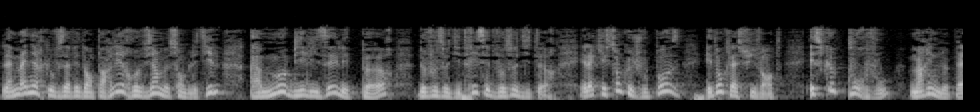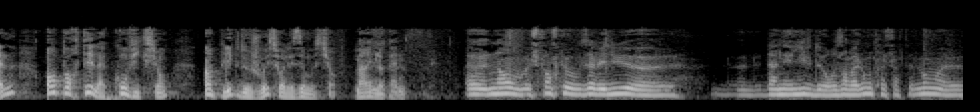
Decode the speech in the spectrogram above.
la manière que vous avez d'en parler revient, me semble-t-il, à mobiliser les peurs de vos auditrices et de vos auditeurs. Et la question que je vous pose est donc la suivante. Est-ce que pour vous, Marine Le Pen, emporter la conviction implique de jouer sur les émotions? Marine Le Pen. Euh, non, je pense que vous avez lu... Euh le dernier livre de Rosan Vallon, très certainement. Euh,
